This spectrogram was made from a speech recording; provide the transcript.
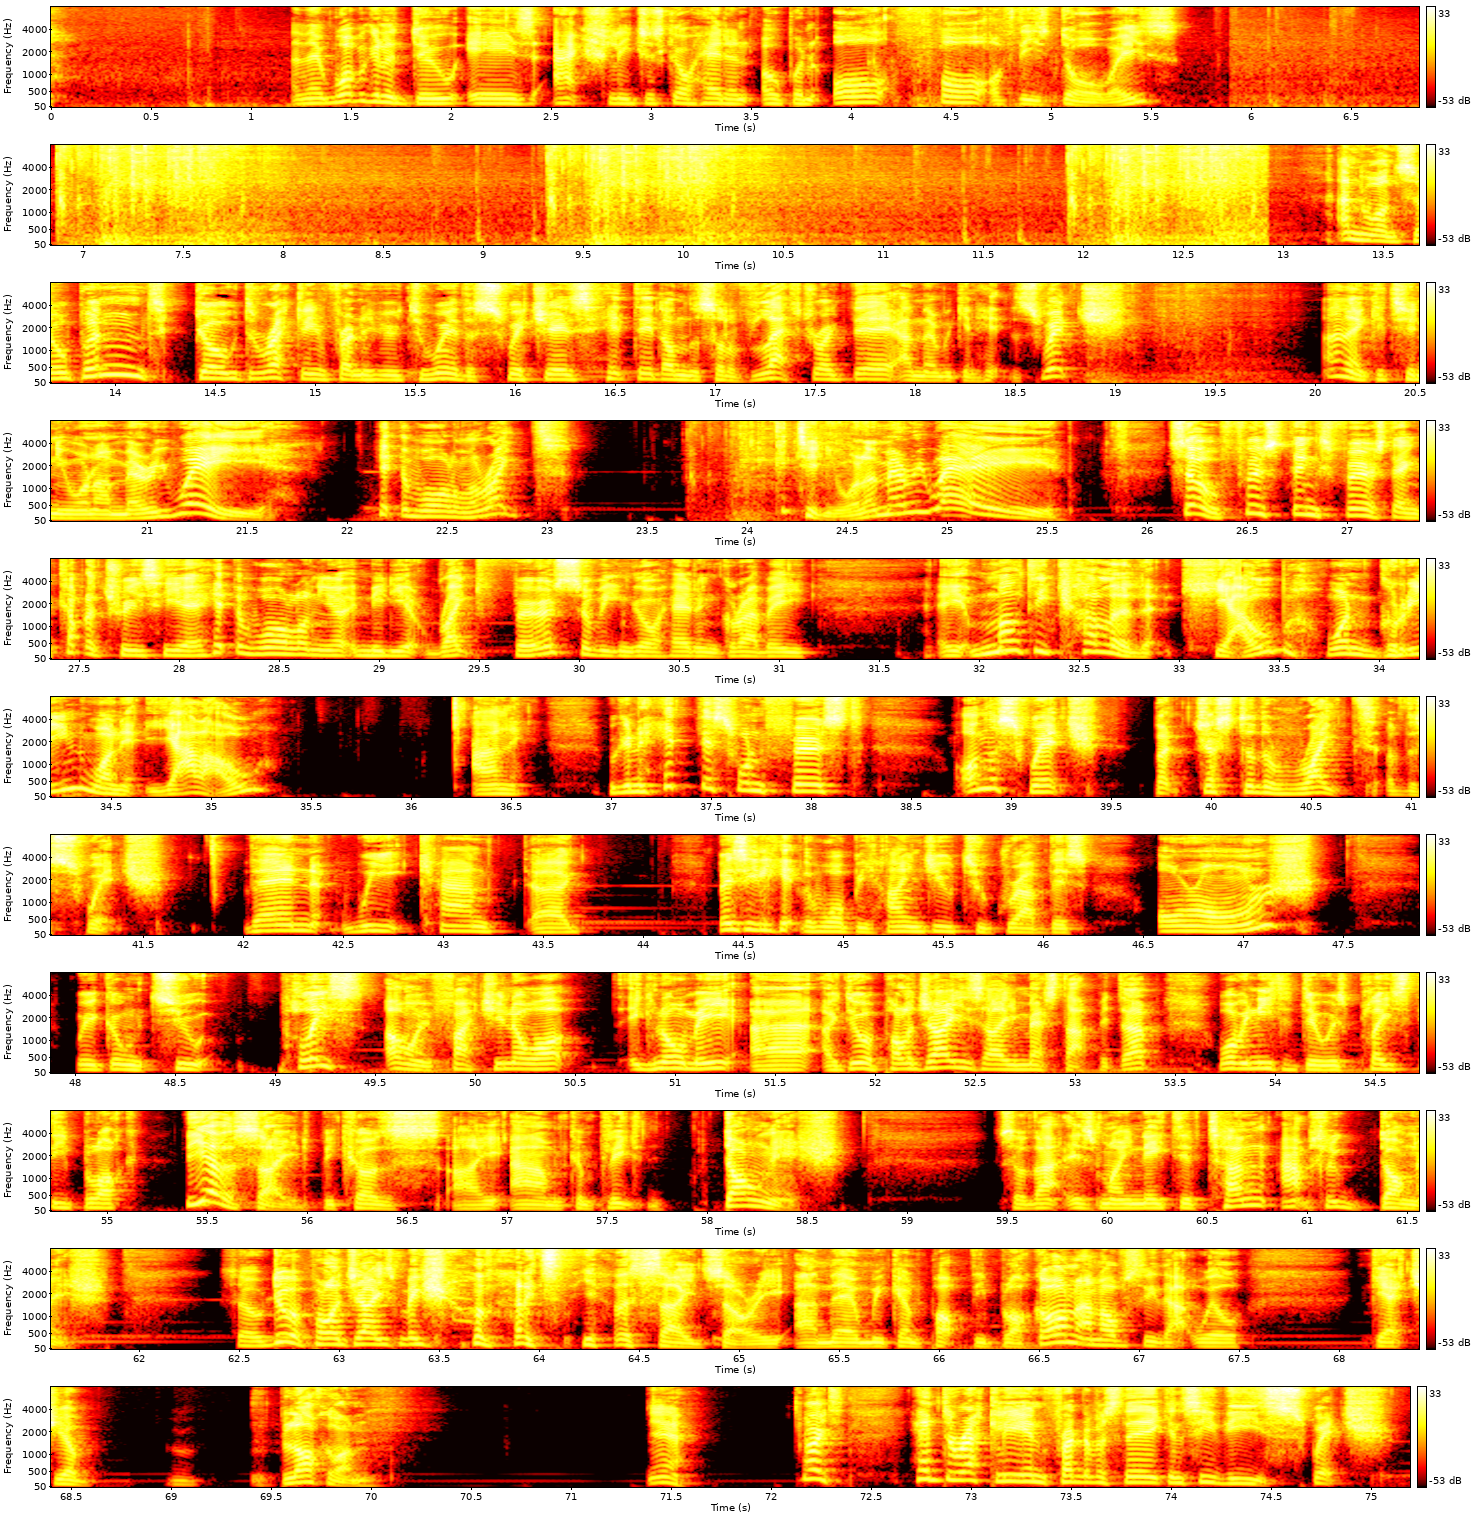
And then what we're going to do is actually just go ahead and open all four of these doorways. And once opened, go directly in front of you to where the switch is, hit it on the sort of left right there, and then we can hit the switch. And then continue on our merry way. Hit the wall on the right. Continue on our merry way. So, first things first then, couple of trees here. Hit the wall on your immediate right first, so we can go ahead and grab a, a multicolored cube. One green, one yellow. And we're going to hit this one first on the switch, but just to the right of the switch. Then we can uh, basically hit the wall behind you to grab this orange. We're going to place... Oh, in fact, you know what? Ignore me. Uh, I do apologize. I messed that bit up. What we need to do is place the block the other side because I am complete dongish. So that is my native tongue, absolute dongish. So do apologise, make sure that it's the other side, sorry, and then we can pop the block on, and obviously that will get your block on. Yeah. Right, head directly in front of us there, you can see the switch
